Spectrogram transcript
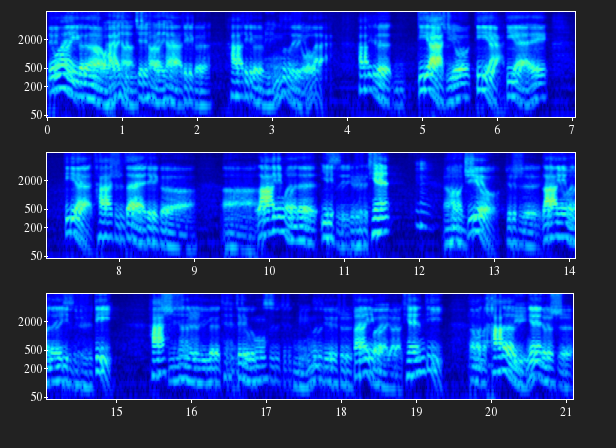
另外一个呢，我还想介绍一下这个它这个名字的由来。它这个迪亚吉欧，迪亚 D I A，迪亚它是在这个呃拉丁文的意思就是天，嗯，然后 Geo 就是拉丁文的意思就是地，它实际上就是一个天这个公司的名字就是翻译过来叫天地。那么它的理念就是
